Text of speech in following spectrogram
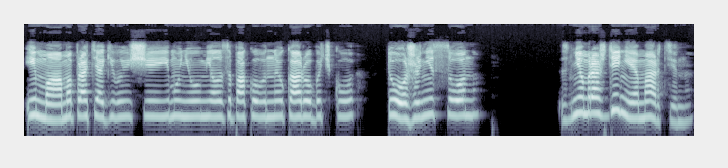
И мама, протягивающая ему неумело запакованную коробочку, тоже не сон. «С днем рождения, Мартин!»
